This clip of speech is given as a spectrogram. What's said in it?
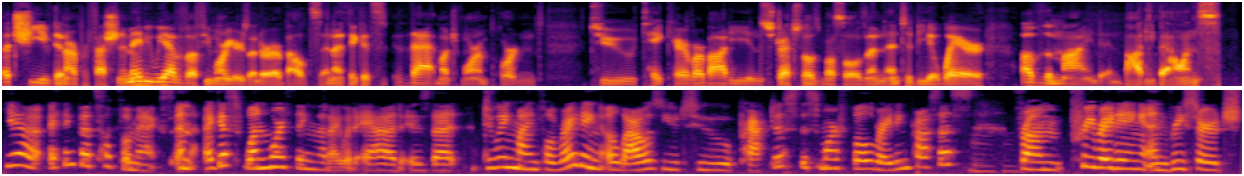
achieved in our profession. And maybe we have a few more years under our belts. And I think it's that much more important to take care of our body and stretch those muscles and, and to be aware of the mind and body balance. Yeah, I think that's helpful, Max. And I guess one more thing that I would add is that doing mindful writing allows you to practice this more full writing process. Mm-hmm. From pre writing and research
